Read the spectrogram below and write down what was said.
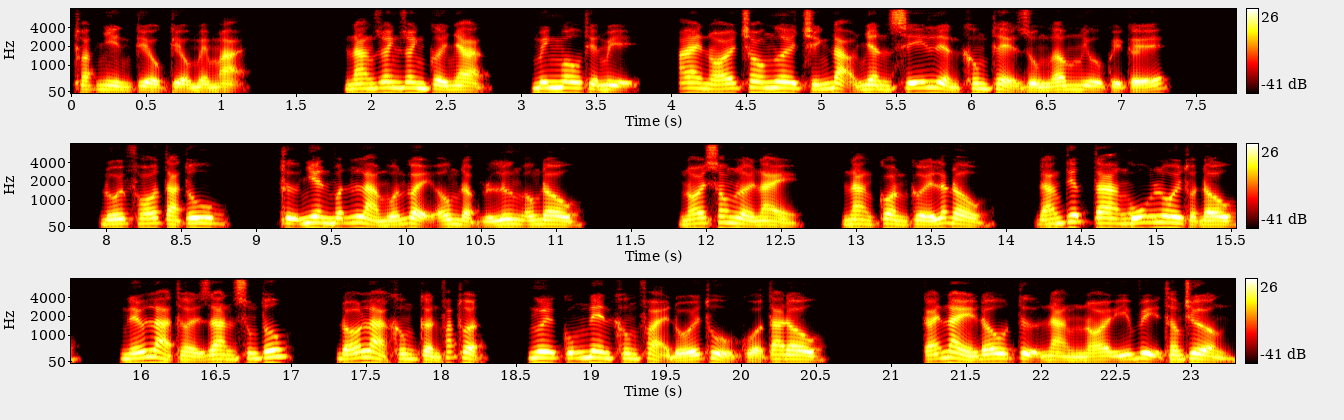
thoạt nhìn kiểu kiểu mềm mại. Nàng doanh doanh cười nhạt, minh mâu thiện mị, ai nói cho ngươi chính đạo nhân sĩ liền không thể dùng âm như quỷ kế. Đối phó tà tu, tự nhiên vẫn là muốn gậy ông đập lưng ông đâu. Nói xong lời này, nàng còn cười lắc đầu, đáng tiếc ta ngũ lôi thuật đâu, nếu là thời gian sung túc, đó là không cần pháp thuật, ngươi cũng nên không phải đối thủ của ta đâu. Cái này đâu tự nàng nói ý vị thâm trường.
